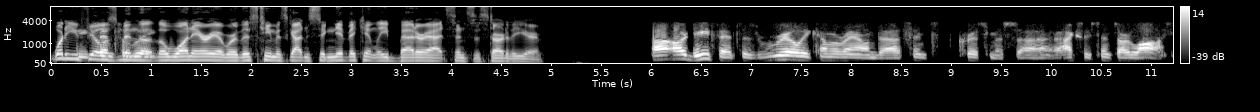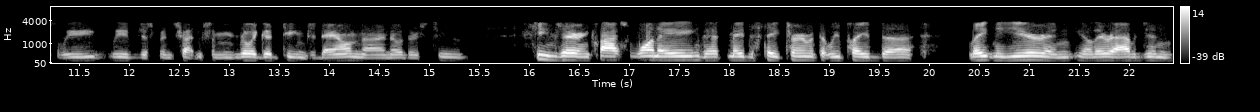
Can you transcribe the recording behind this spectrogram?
What do you feel has been the, the one area where this team has gotten significantly better at since the start of the year? Uh, our defense has really come around uh, since Christmas. Uh, actually, since our loss, we we've just been shutting some really good teams down. I know there's two teams there in Class 1A that made the state tournament that we played uh, late in the year, and you know they were averaging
